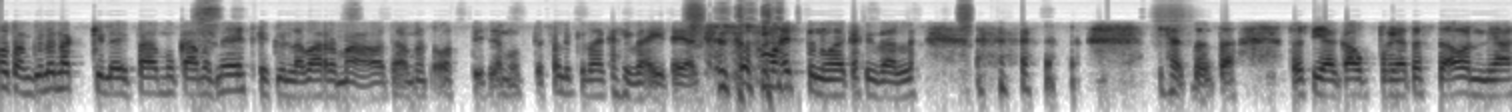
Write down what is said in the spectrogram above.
otan kyllä näkkileipää mukaan, mutta ne etkä kyllä varmaan ota, mutta otti se, mutta se oli kyllä aika hyvä idea, se on maistunut aika hyvällä. ja tota, tosiaan kauppoja tässä on ja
